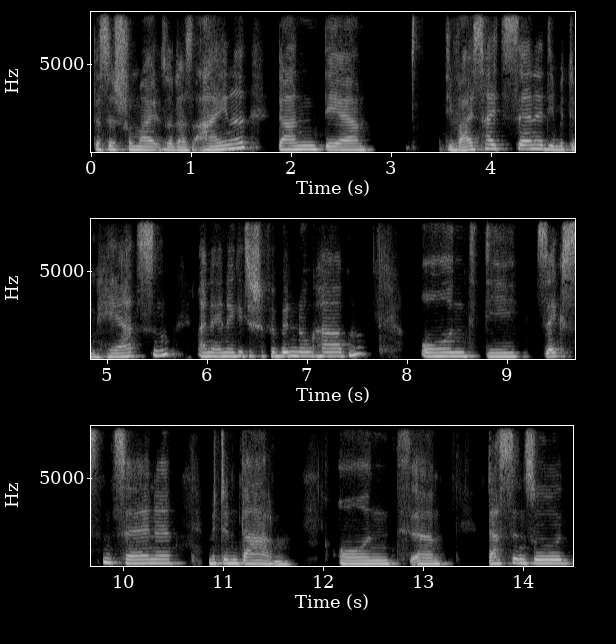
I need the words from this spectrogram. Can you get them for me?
Das ist schon mal so das eine. Dann der, die Weisheitszähne, die mit dem Herzen eine energetische Verbindung haben und die sechsten Zähne mit dem Darm. Und äh, das sind so,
